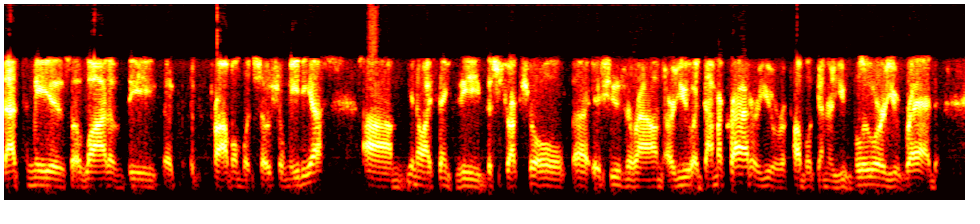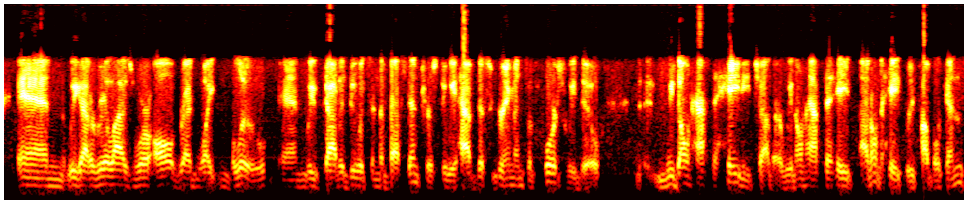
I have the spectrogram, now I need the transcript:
that to me is a lot of the, the, the problem with social media. Um, you know, I think the the structural uh, issues around are you a Democrat, are you a Republican, are you blue, are you red? And we got to realize we're all red, white, and blue, and we've got to do what's in the best interest. Do we have disagreements? Of course we do we don't have to hate each other. We don't have to hate. I don't hate Republicans.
